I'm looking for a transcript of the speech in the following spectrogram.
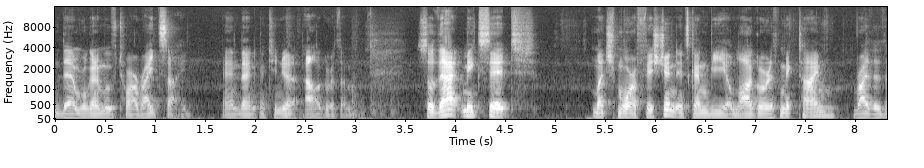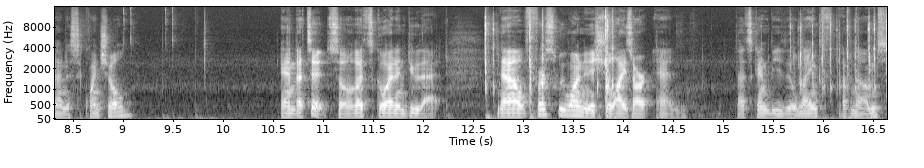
then we're going to move to our right side and then continue the algorithm. So that makes it much more efficient. It's going to be a logarithmic time rather than a sequential. And that's it. So let's go ahead and do that. Now, first we want to initialize our n. That's going to be the length of nums.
